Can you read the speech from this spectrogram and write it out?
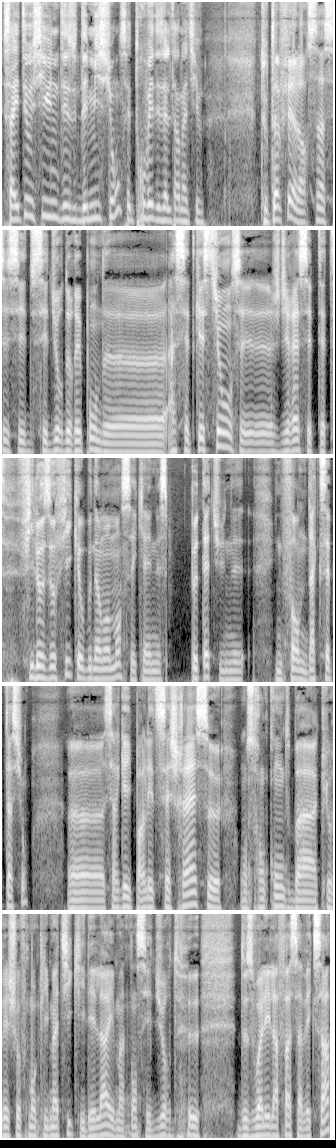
Ça a été aussi une des, missions, c'est de trouver des alternatives. Tout à fait. Alors ça, c'est dur de répondre euh, à cette question. Je dirais, c'est peut-être philosophique au bout d'un moment, c'est qu'il y a une peut-être une, une, forme d'acceptation. Euh, Sergei parlait de sécheresse, euh, on se rend compte bah, que le réchauffement climatique, il est là et maintenant c'est dur de, de, se voiler la face avec ça.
